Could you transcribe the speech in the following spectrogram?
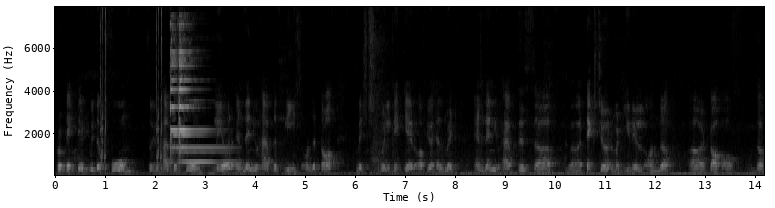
protected with the foam. So you have the foam layer and then you have the fleece on the top which will take care of your helmet. And then you have this uh, uh, texture material on the uh, top of the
